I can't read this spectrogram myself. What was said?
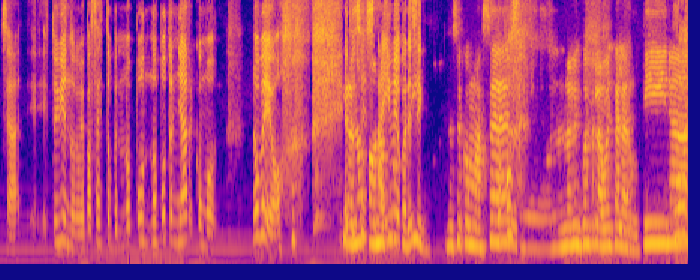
O sea, estoy viendo que me pasa esto, pero no puedo, no puedo terminar como, no veo. Entonces ahí me parece... No sé cómo hacer, no, le encuentro la vuelta a la rutina.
